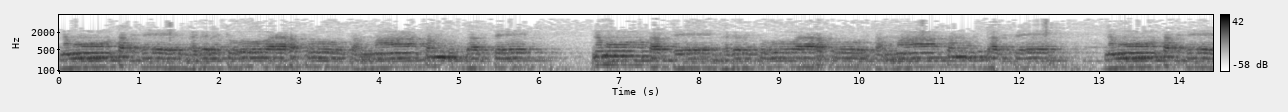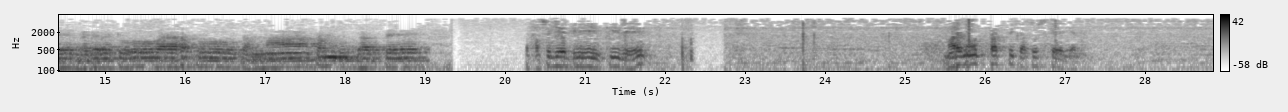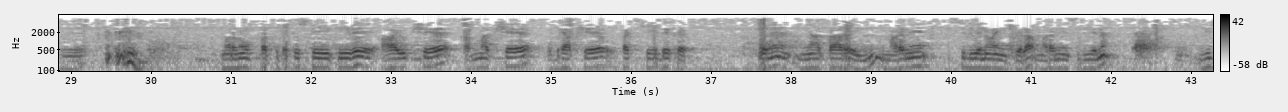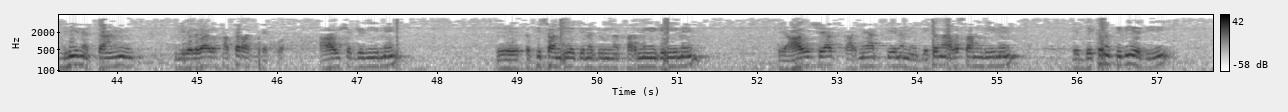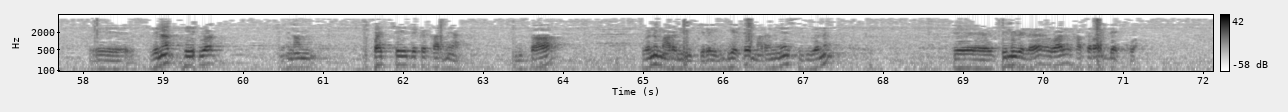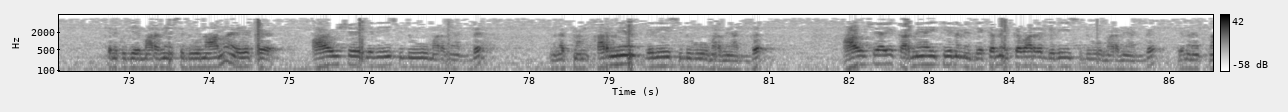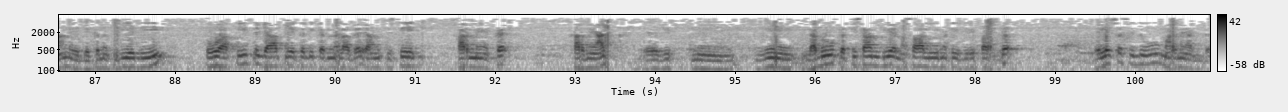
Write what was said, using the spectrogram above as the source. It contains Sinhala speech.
නමෝ තස්සේ භගවතු වරහතු සම්මා සම්බුද්දස්සේ නමෝ තස්සේ භගවතු වරහතු සම්මා සම්බුද්දස්සේ නමෝ තස්සේ භගවතු වරහතු සම්මා සම්බුද්දස්සේ පසුගිය දිනේ කීවේ මරණෝත්පත්ති චතුස්කය ගැන. මරණෝත්පත්ති චතුස්කය කීවේ ආයුක්ෂය, කම්මක්ෂය, උභයක්ෂය, උපච්ඡේදක කියන න්‍යාකාරයෙන් මරණය සිදු වෙනවායි කියලා මරණය සිදු වෙන විධි නැත්නම් පිළිවෙලවල් හතරක් දක්වා. ආයුෂ ගෙවීමෙන් ඒ ප්‍රතිසන්දිය ගෙන දුන්න කර්මයේ ගෙවීමෙන් ඒ ආයුෂයත් කර්මයක් කියන මේ දෙකම අවසන් වීමෙන් ඒ දෙකම පිළියේදී වෙනත් හේතුවක් එනම් උපච්ඡේදක කර්මයක් නිසා වන මරණය කියලා විදිහට මරණය සිදුවන පිළිවෙල වල් හතරක් දැක්වුවා. කෙනෙකුගේ මරණය සිදු වුණාම ඒක ආයුෂයේ ගෙවි සිදු වූ මරණයක්ද නැත්නම් කර්මය ගෙවි සිදු වූ මරණයක්ද ආයුෂයයි කර්මයයි කියන මේ දෙකම එකවර ගෙවි සිදු වූ මරණයක්ද? එහෙම නැත්නම් මේ දෙකම පිළියෙදී ඔහු අතීත ජාතියකදී කරන ලද යම් කිසි කර්මයක කර්මයක් මේ ලැබූ ප්‍රතිසන්දිය නසාලීමට ඉදිරිපත්ව එලෙස සිදු වූ මරණයක්ද?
